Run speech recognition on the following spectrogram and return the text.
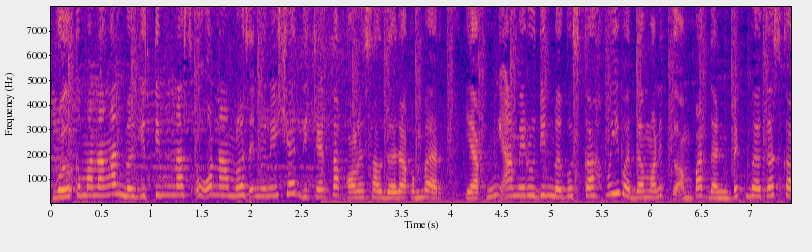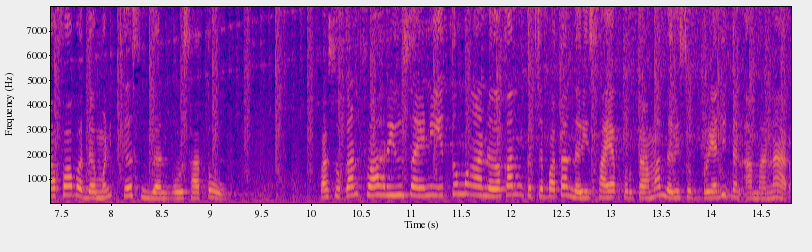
Gol kemenangan bagi Timnas U16 Indonesia dicetak oleh saudara kembar, yakni Amiruddin Bagus Kahwi pada menit keempat dan Bek Bagas Kava pada menit ke-91. Pasukan Fahri Husaini itu mengandalkan kecepatan dari sayap terutama dari Supriyadi dan Amanar.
